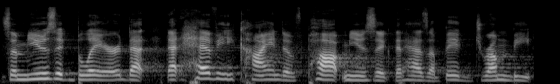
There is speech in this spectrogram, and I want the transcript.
Some music blared, that, that heavy kind of pop music that has a big drum beat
